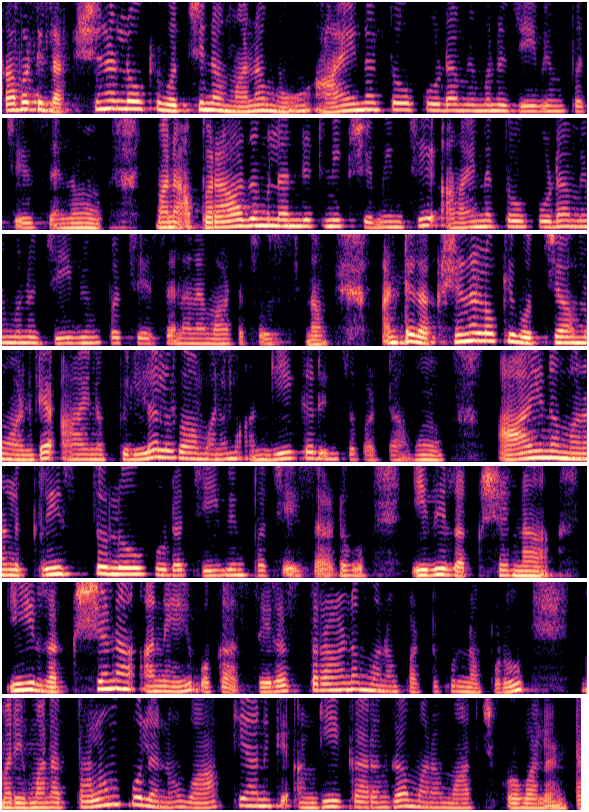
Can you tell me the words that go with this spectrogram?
కాబట్టి రక్షణలోకి వచ్చిన మనము ఆయనతో కూడా మిమ్మల్ని జీవింప చేశాను మన అపరాధములన్నిటినీ క్షమించి ఆయనతో కూడా మిమ్మల్ని జీవింప చేశాననే మాట చూస్తున్నాం. అంటే రక్షణలోకి వచ్చాము అంటే ఆయన పిల్లలుగా మనం అంగీకరించబడ్డాము. ఆయన మనల్ని క్రీస్తులో కూడా జీవింప చేశాడు ఇది రక్షణ. ఈ రక్షణ అనే ఒక శిరస్త్రాణం మనం పట్టుకున్నప్పుడు మరి మన తలంపులను వాక్యానికి అంగీకారంగా మనం మార్చుకోవాలంట.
